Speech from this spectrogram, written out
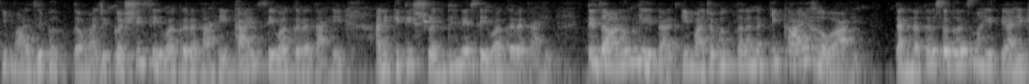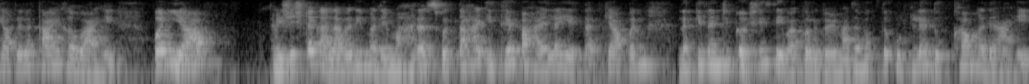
की माझे भक्त माझी कशी सेवा करत आहे काय सेवा करत आहे आणि किती श्रद्धेने सेवा करत आहे. ते जाणून घेतात की माझ्या भक्ताला नक्की काय हवं आहे. त्यांना तर सगळंच माहिती आहे की आपल्याला काय हवं आहे. पण या विशिष्ट कालावधीमध्ये महाराज स्वतः इथे पाहायला येतात की आपण नक्की त्यांची कशी सेवा करतोय? माझा भक्त कुठल्या दुःखामध्ये आहे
